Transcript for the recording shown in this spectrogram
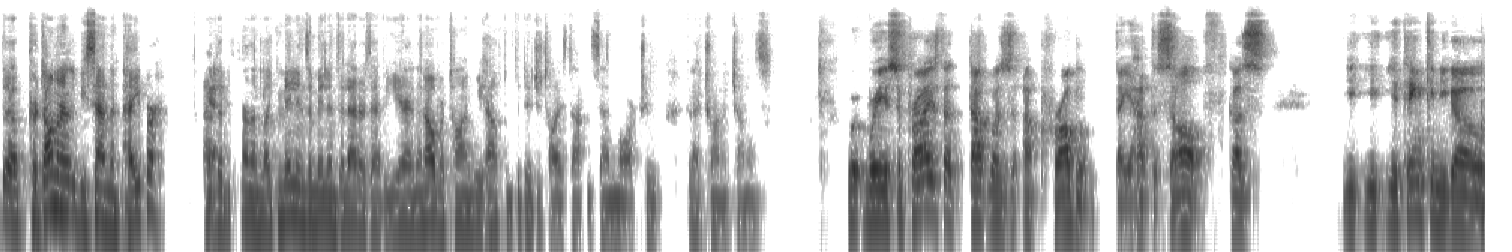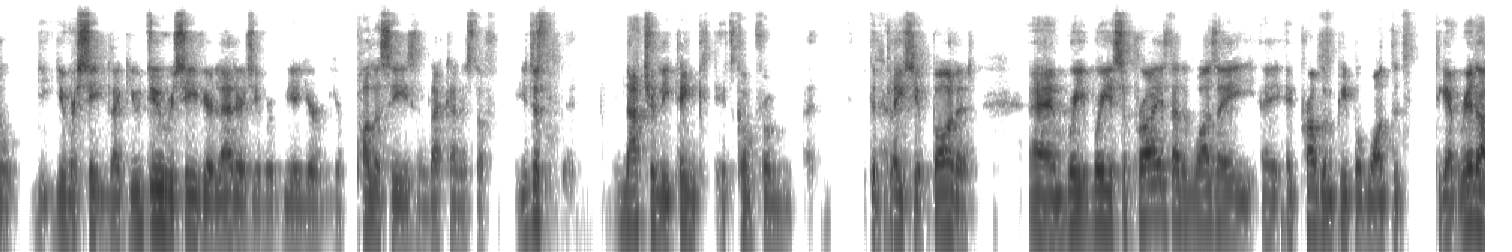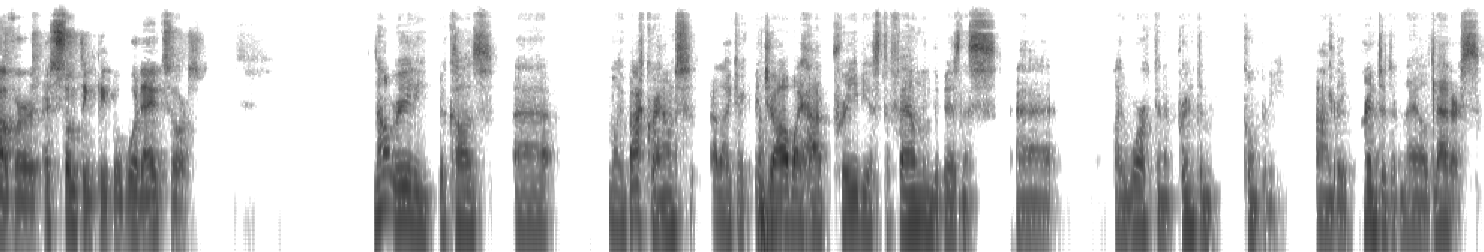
they'll predominantly be sending paper and yeah. they'll be sending like millions and millions of letters every year. And then over time, we help them to digitize that and send more through electronic channels. Were you surprised that that was a problem that you had to solve? Because you, you, you think and you go, you, you receive like you do receive your letters, your your your policies and that kind of stuff. You just naturally think it's come from the place you bought it um, were you, were you surprised that it was a, a, a problem people wanted to get rid of, or, or something people would outsource? Not really, because uh, my background, like a, a, job I had previous to founding the business, uh, I worked in a printing company, and they printed and mailed letters.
